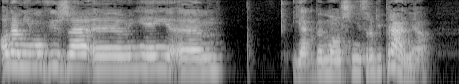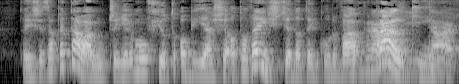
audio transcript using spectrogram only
ona mi mówi, że y, jej y, jakby mąż nie zrobi prania. To jej się zapytałam, czy jemu fiut obija się o to wejście do tej kurwa Do pralki, pralki. tak.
